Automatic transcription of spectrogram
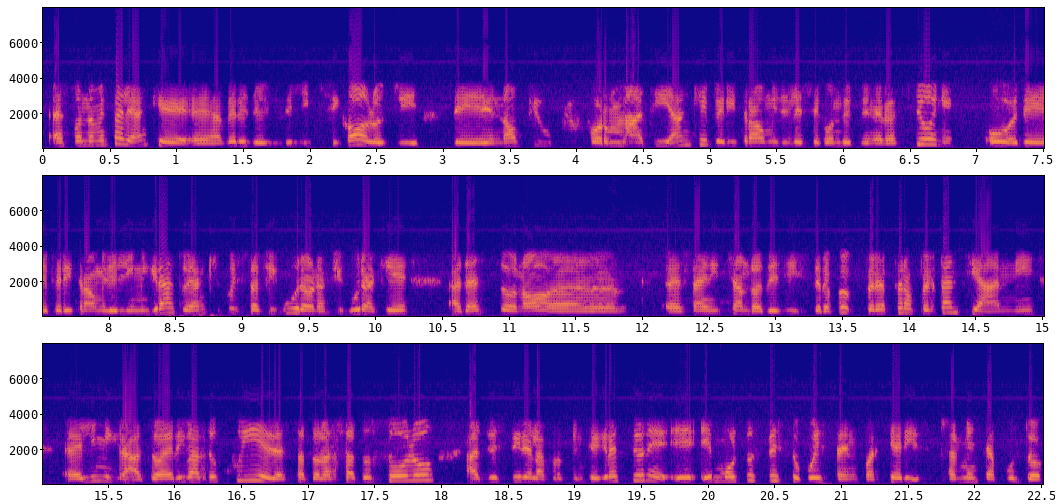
è fondamentale anche eh, avere degli, degli psicologi de, no, più, più, formati anche per i traumi delle seconde generazioni o de, per i traumi dell'immigrato e anche questa figura è una figura che adesso no, eh, eh, sta iniziando ad esistere, per, però per tanti anni eh, l'immigrato è arrivato qui ed è stato lasciato solo a gestire la propria integrazione e, e molto spesso questa in quartieri, specialmente appunto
